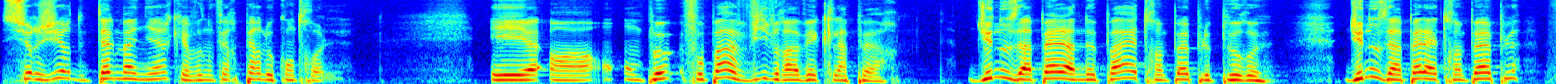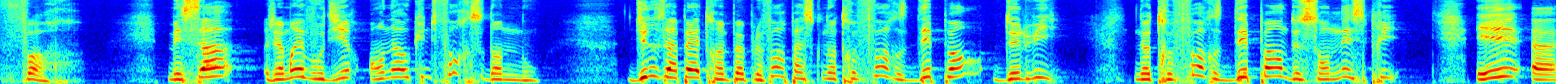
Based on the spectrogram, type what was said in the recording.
surgir de telle manière qu'elles vont nous faire perdre le contrôle. Et euh, on ne faut pas vivre avec la peur. Dieu nous appelle à ne pas être un peuple peureux. Dieu nous appelle à être un peuple fort. Mais ça, j'aimerais vous dire, on n'a aucune force dans nous. Dieu nous appelle à être un peuple fort parce que notre force dépend de lui. Notre force dépend de son esprit. Et euh,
